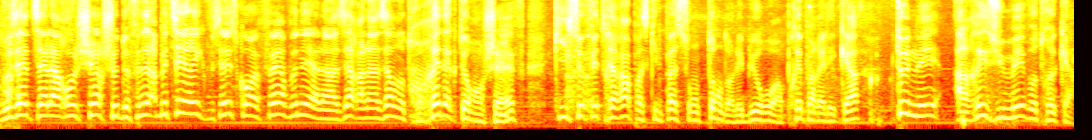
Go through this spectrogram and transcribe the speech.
Vous êtes à la recherche de fenêtres. Ah, mais tiens, Eric, vous savez ce qu'on va faire? Venez, Alain Hazard. Alain Hazard, notre rédacteur en chef, qui se fait très rare parce qu'il passe son temps dans les bureaux à préparer les cas. Tenez à résumer votre cas.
